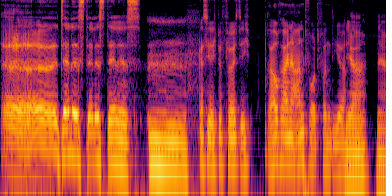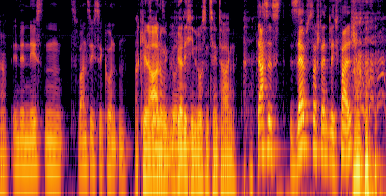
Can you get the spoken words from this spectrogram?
Äh, Dallas, Dallas, Dallas. Mm, Garcia, ich befürchte, ich brauche eine Antwort von dir ja, ja. in den nächsten 20 Sekunden. Ach, keine Ahnung, Sekunden. wie werde ich ihn los in zehn Tagen? Das ist selbstverständlich falsch.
